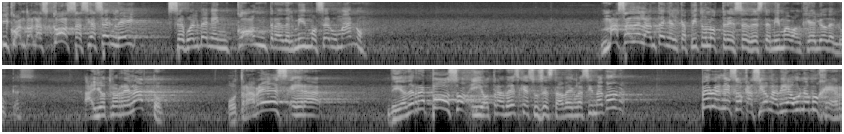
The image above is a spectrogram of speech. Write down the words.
Y cuando las cosas se hacen ley, se vuelven en contra del mismo ser humano. Más adelante en el capítulo 13 de este mismo Evangelio de Lucas, hay otro relato. Otra vez era día de reposo, y otra vez Jesús estaba en la sinagoga. Pero en esa ocasión había una mujer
